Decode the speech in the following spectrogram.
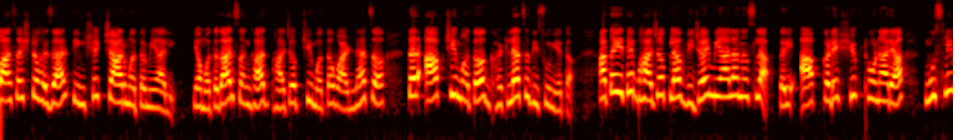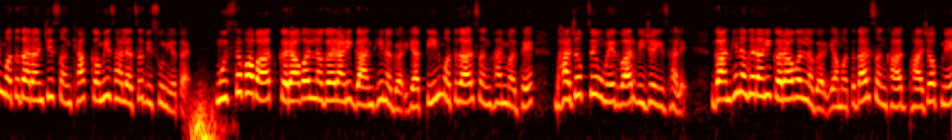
पासष्ट हजार तीनशे चार मतं मिळाली. या मतदारसंघात भाजपची मतं वाढल्याचं तर आपची मतं घटल्याचं दिसून येतं. आता इथे भाजपला विजय मिळाला नसला तरी आपकडे शिफ्ट होणाऱ्या मुस्लिम मतदारांची संख्या कमी झाल्याचं दिसून येत आहे मुस्तफाबाद करावल नगर आणि गांधीनगर या तीन मतदारसंघांमध्ये भाजपचे उमेदवार विजयी झाले. गांधीनगर आणि करावल नगर या मतदारसंघात भाजपने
